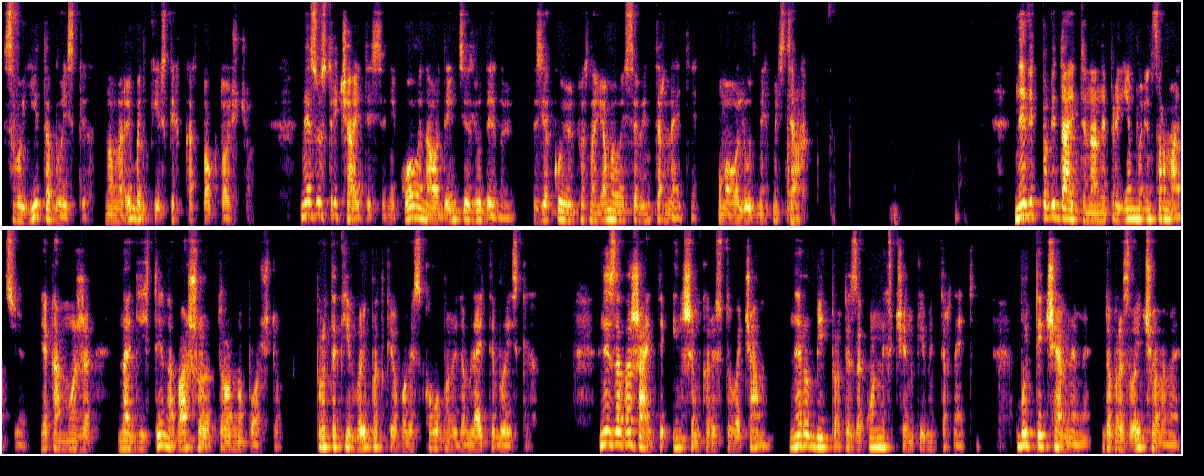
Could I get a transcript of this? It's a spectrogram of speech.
свої та близьких, номери банківських карток тощо. Не зустрічайтеся ніколи наодинці з людиною, з якою познайомилися в інтернеті у малолюдних місцях. Не відповідайте на неприємну інформацію, яка може надійти на вашу електронну пошту. Про такі випадки обов'язково повідомляйте близьких. Не заважайте іншим користувачам, не робіть протизаконних вчинків в інтернеті. Будьте чемними, доброзичливими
